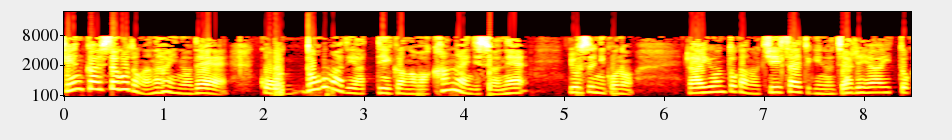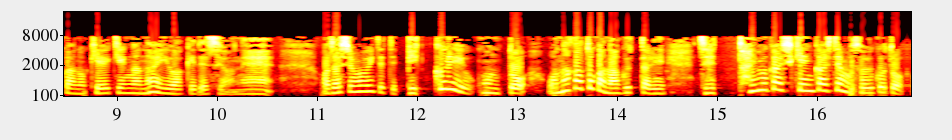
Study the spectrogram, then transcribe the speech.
喧嘩したことがないので、こう、どこまでやっていいかがわかんないんですよね。要するにこの、ライオンとかの小さい時のじゃれ合いとかの経験がないわけですよね。私も見ててびっくり、ほんと。お腹とか殴ったり、絶対昔喧嘩してもそういうこと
